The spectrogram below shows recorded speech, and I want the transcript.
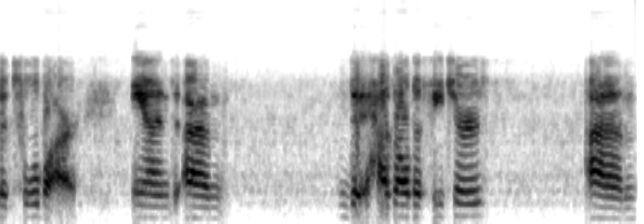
the toolbar and um, it has all the features um,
